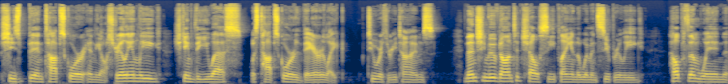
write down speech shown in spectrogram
She's been top scorer in the Australian League. She came to the US, was top scorer there like two or three times. Then she moved on to Chelsea, playing in the Women's Super League, helped them win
